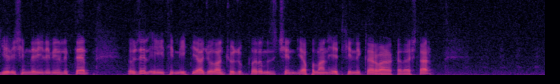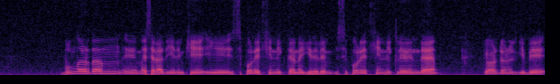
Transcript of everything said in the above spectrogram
gelişimleriyle birlikte özel eğitim ihtiyacı olan çocuklarımız için yapılan etkinlikler var arkadaşlar. Bunlardan e, mesela diyelim ki e, spor etkinliklerine girelim. Spor etkinliklerinde gördüğünüz gibi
